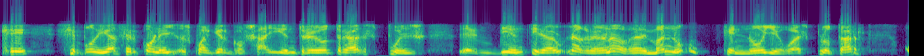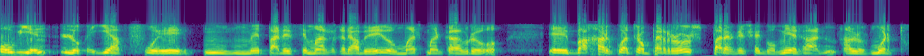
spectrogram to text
que se podía hacer con ellos cualquier cosa y entre otras, pues eh, bien tirar una granada de mano que no llegó a explotar o bien lo que ya fue, mm, me parece más grave o más macabro, eh, bajar cuatro perros para que se comieran a los muertos.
